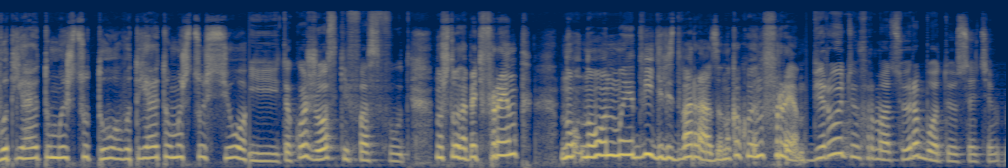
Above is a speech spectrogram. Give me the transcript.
вот я эту мышцу то, вот я эту мышцу все. И такой жесткий фастфуд. Ну что, опять френд? Ну, но он мы виделись два раза. Ну какой он френд? Беру эту информацию и работаю с этим.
